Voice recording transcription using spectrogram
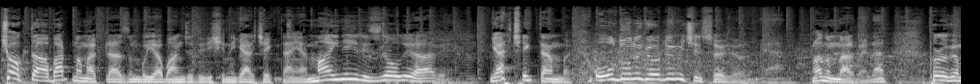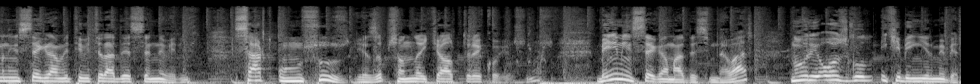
çok da abartmamak lazım bu yabancı dil işini gerçekten yani. Mayneyi rizli oluyor abi. Gerçekten bak. Olduğunu gördüğüm için söylüyorum yani. Hanımlar beyler programın Instagram ve Twitter adreslerini vereyim. Sert unsuz yazıp sonuna iki alt tire koyuyorsunuz. Benim Instagram adresim de var. Nuri Ozgul 2021.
